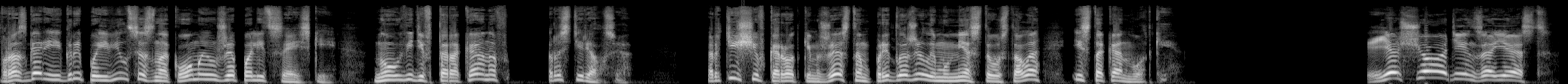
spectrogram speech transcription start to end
В разгаре игры появился знакомый уже полицейский, но, увидев тараканов, растерялся. Ртищев коротким жестом предложил ему место у стола и стакан водки. «Еще один заезд!» —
